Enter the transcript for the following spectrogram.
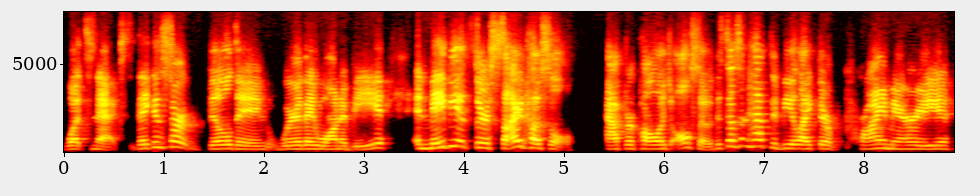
what's next. They can start building where they want to be. And maybe it's their side hustle after college, also. This doesn't have to be like their primary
